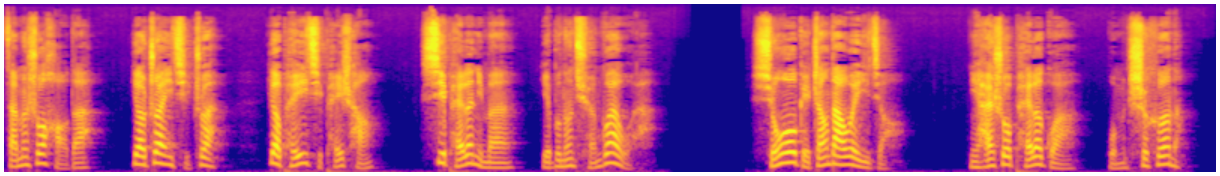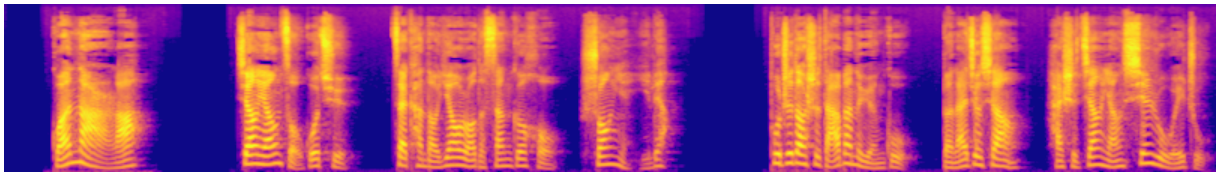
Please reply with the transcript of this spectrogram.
咱们说好的，要赚一起赚，要赔一起赔偿，戏赔了你们也不能全怪我啊！”熊欧给张大卫一脚：“你还说赔了管我们吃喝呢？管哪儿了？”江阳走过去。在看到妖娆的三哥后，双眼一亮，不知道是打扮的缘故，本来就像，还是江阳先入为主。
